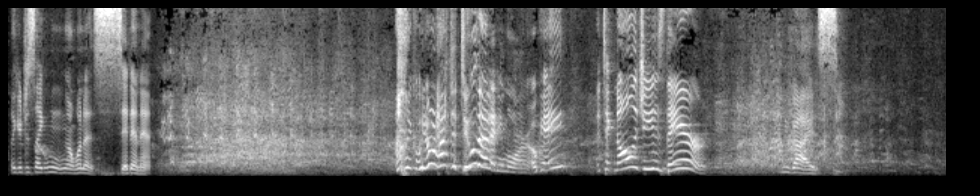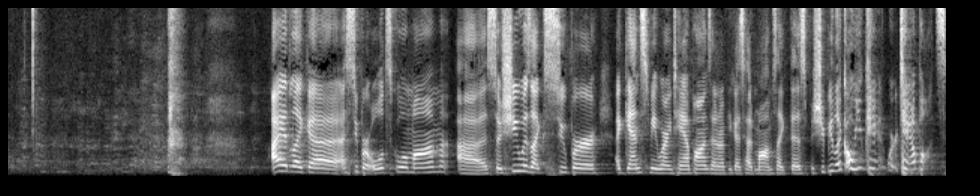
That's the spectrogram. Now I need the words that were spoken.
Like you're just like mm, I want to sit in it. like we don't have to do that anymore. Okay, the technology is there. You guys. I had like a, a, super old school mom. Uh, so she was like super against me wearing tampons. I don't know if you guys had moms like this, but she'd be like, oh, you can't wear tampons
